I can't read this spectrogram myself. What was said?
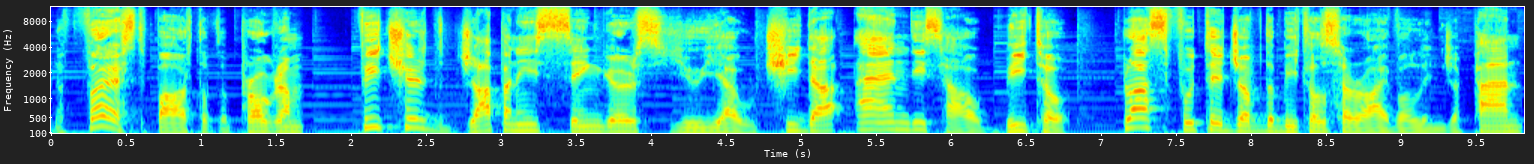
The first part of the program featured Japanese singers Yuya Uchida and Isao Bito, plus footage of the Beatles' arrival in Japan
